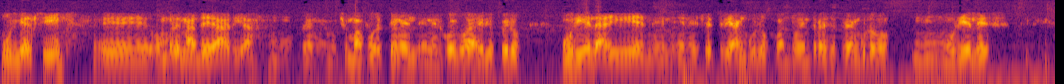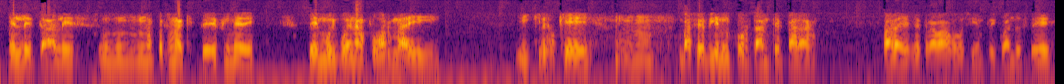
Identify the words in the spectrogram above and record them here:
Muriel sí, eh, hombre más de área, mucho más fuerte en el, en el juego aéreo, pero Muriel ahí en, en, en, ese triángulo, cuando entra ese triángulo, Muriel es, es letal, es una persona que te define de, de muy buena forma y, y creo que um, va a ser bien importante para, para ese trabajo siempre y cuando esté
